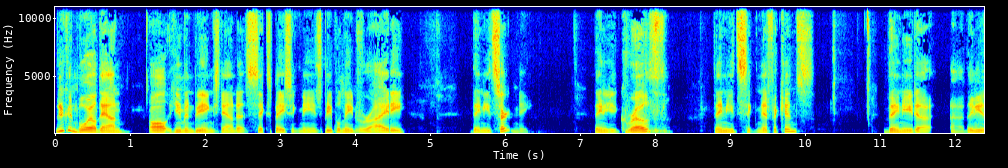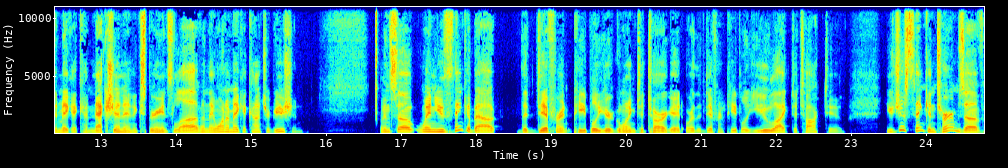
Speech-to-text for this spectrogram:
you can boil down all human beings down to six basic needs people need variety they need certainty. They need growth. They need significance. They need a uh, they need to make a connection and experience love, and they want to make a contribution. And so, when you think about the different people you're going to target or the different people you like to talk to, you just think in terms of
